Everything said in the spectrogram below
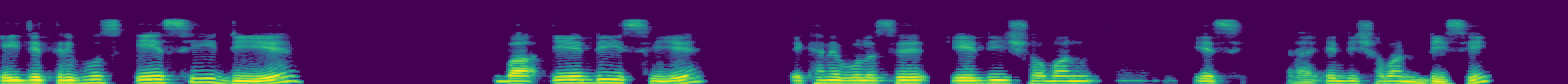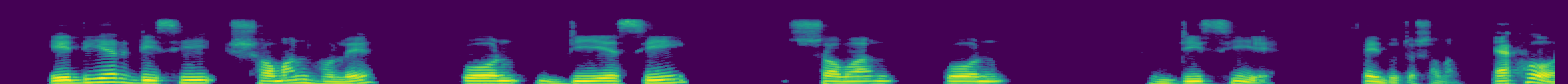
এই যে ত্রিভুজ এসিডিএ বা এডিসিএ এখানে বলেছে এডি সমান এসি এডি সমান ডিসি এডি আর ডিসি সমান হলে কোন ডিএসি সমান কোন ডিসিএ এই দুটো সমান। এখন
